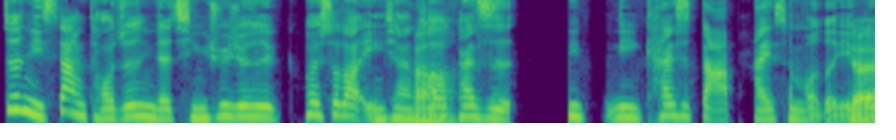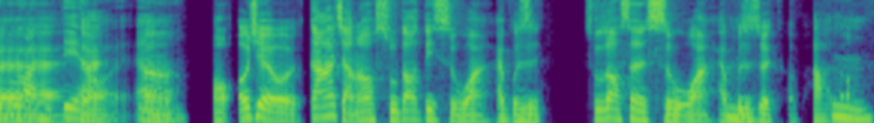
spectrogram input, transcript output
就是你上头，就是你的情绪就是会受到影响之后，嗯开始你你开始打牌什么的也会乱掉、欸，嗯，哦，而且我刚刚讲到输到第十五万，还不是输到剩十五万，还不是最可怕的哦、嗯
